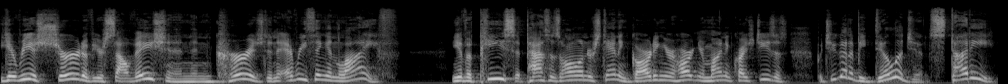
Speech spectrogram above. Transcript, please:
You get reassured of your salvation and encouraged in everything in life. You have a peace that passes all understanding, guarding your heart and your mind in Christ Jesus. But you got to be diligent, study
